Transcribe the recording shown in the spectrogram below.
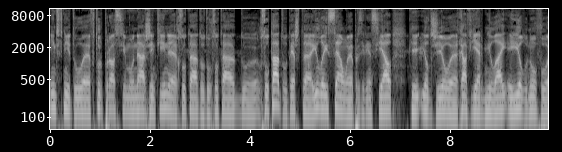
Indefinido o futuro próximo na Argentina, resultado do resultado, resultado desta eleição presidencial que elegeu Javier Milei, é ele o novo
